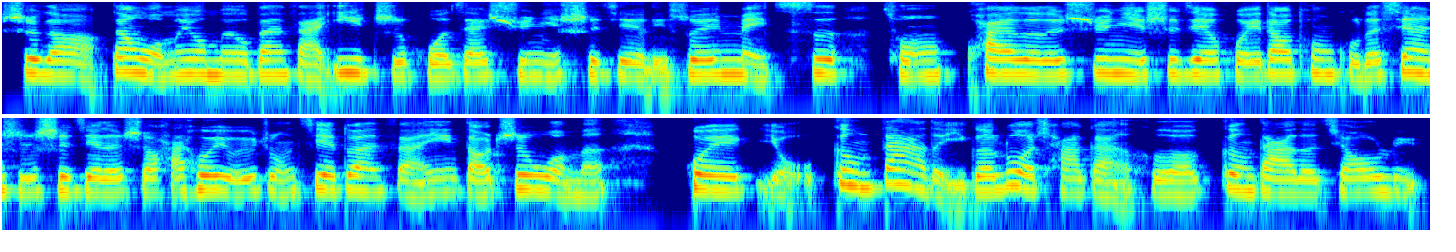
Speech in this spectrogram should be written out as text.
是的，但我们又没有办法一直活在虚拟世界里，所以每次从快乐的虚拟世界回到痛苦的现实世界的时候，还会有一种戒断反应，导致我们会有更大的一个落差感和更大的焦虑。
